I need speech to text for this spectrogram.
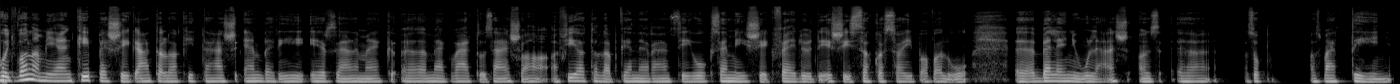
hogy valamilyen képesség átalakítás, emberi érzelmek megváltozása, a fiatalabb generációk személyiségfejlődési szakaszaiba való belenyúlás, az, azok, az már tény.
